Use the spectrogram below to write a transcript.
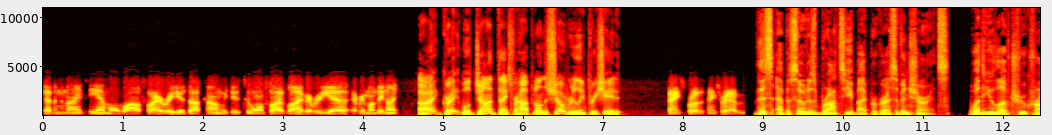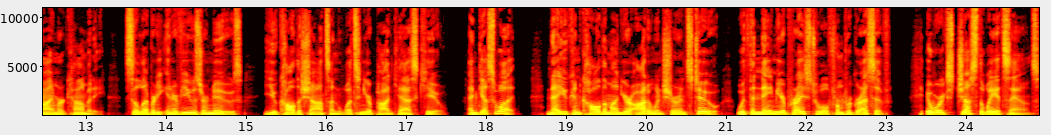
7 to 9 p.m. on wildfireradio.com. We do 215 live every uh, every Monday night. All right. Great. Well, John, thanks for hopping on the show. Really appreciate it. Thanks, brother. Thanks for having me. This episode is brought to you by Progressive Insurance. Whether you love true crime or comedy, celebrity interviews or news, you call the shots on what's in your podcast queue. And guess what? Now you can call them on your auto insurance too with the Name Your Price tool from Progressive. It works just the way it sounds.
